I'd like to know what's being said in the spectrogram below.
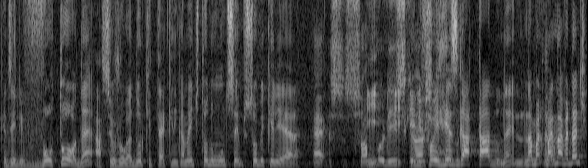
Quer dizer, ele voltou né, a ser o jogador que tecnicamente todo mundo sempre soube que ele era. É, só E- por isso que eu ele acho foi que- resgatado, né? Na- Mas na verdade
